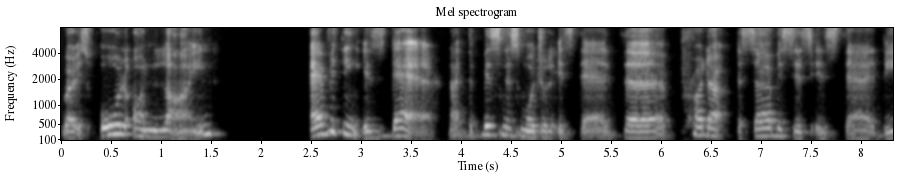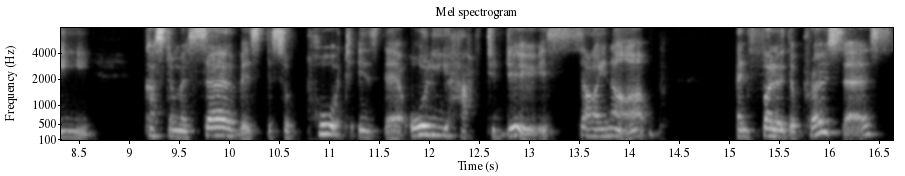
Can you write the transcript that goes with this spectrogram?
where it's all online, everything is there. Like the business module is there, the product, the services is there, the customer service, the support is there. All you have to do is sign up and follow the process.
